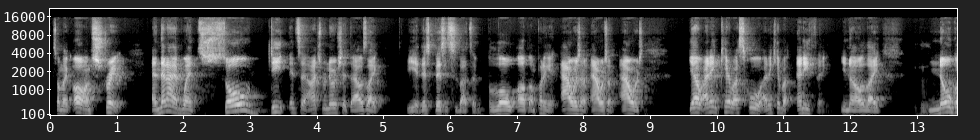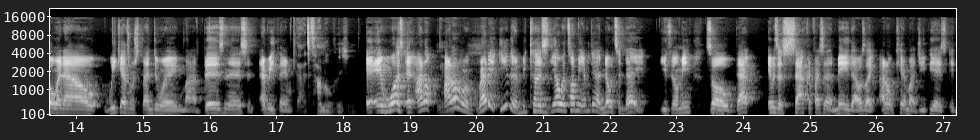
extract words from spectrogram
So I'm like, oh, I'm straight. And then I went so deep into entrepreneurship that I was like, yeah, this business is about to blow up. I'm putting in hours on hours on hours. Yo, I didn't care about school. I didn't care about anything. You know, like Mhm. no going out. Weekends were spent doing my business and everything. that tunnel vision. It, it was, and I don't, I don't regret it either because yo, it taught me everything I know today. You feel me? So Mm-hmm. that it was a sacrifice that I made. That I was like, I don't care about GPAs. It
